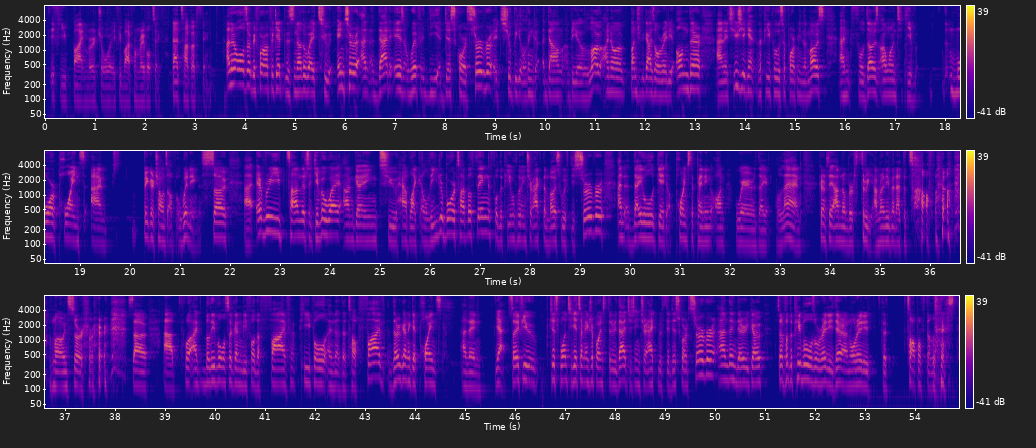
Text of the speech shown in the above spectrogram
if you buy merch or if you buy from Rebeltech, that type of thing. And then also, before I forget, there's another way to enter, and that is with the Discord server. It should be linked down below. I know a bunch of you guys are already on there, and it's usually, again, the people who support me the most. And for those, I want to give more points and bigger chance of winning. So uh, every time there's a giveaway, I'm going to have like a leaderboard type of thing for the people who interact the most with the server and they will get points depending on where they land. Currently, I'm number three. I'm not even at the top of my own server. so, uh, well, I believe also going to be for the five people in the, the top five, they're going to get points. And then, yeah, so if you just want to get some extra points through that, just interact with the Discord server, and then there you go. So for the people who's already there and already the top of the list,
